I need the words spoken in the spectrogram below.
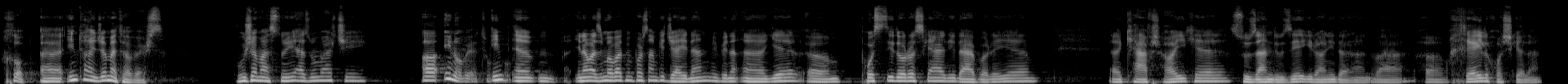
خب این تا اینجا متاورس. هوش مصنوعی از اون ور چی؟ اینو بهتون این اینم از این بابت می‌پرسم که جدیدن می‌بینم یه پستی درست کردی درباره کفش هایی که سوزندوزی ایرانی دارن و خیلی خوشگلن.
